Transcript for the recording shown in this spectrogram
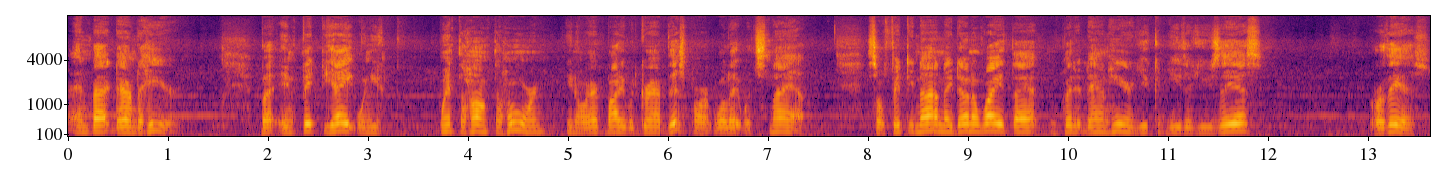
and back down to here. But in 58, when you went to honk the horn, you know, everybody would grab this part, well, it would snap. So 59, they done away with that and put it down here. You can either use this or this.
